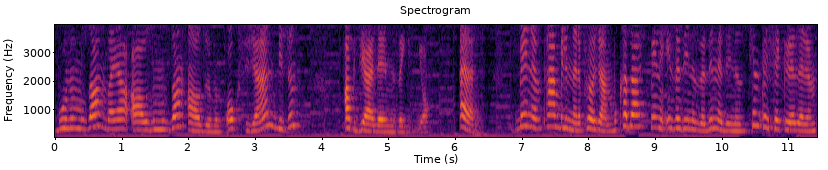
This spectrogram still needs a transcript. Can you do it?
Burnumuzdan veya ağzımızdan aldığımız oksijen bizim akciğerlerimize gidiyor. Evet, benim fen bilimleri projem bu kadar. Beni izlediğiniz ve dinlediğiniz için teşekkür ederim.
